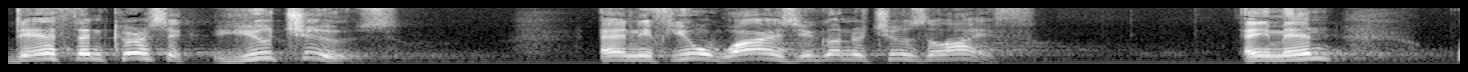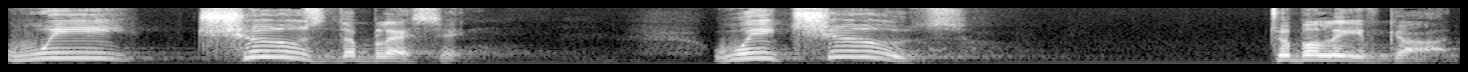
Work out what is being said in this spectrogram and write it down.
Death and cursing. You choose. And if you're wise, you're going to choose life. Amen? We choose the blessing. We choose to believe God.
